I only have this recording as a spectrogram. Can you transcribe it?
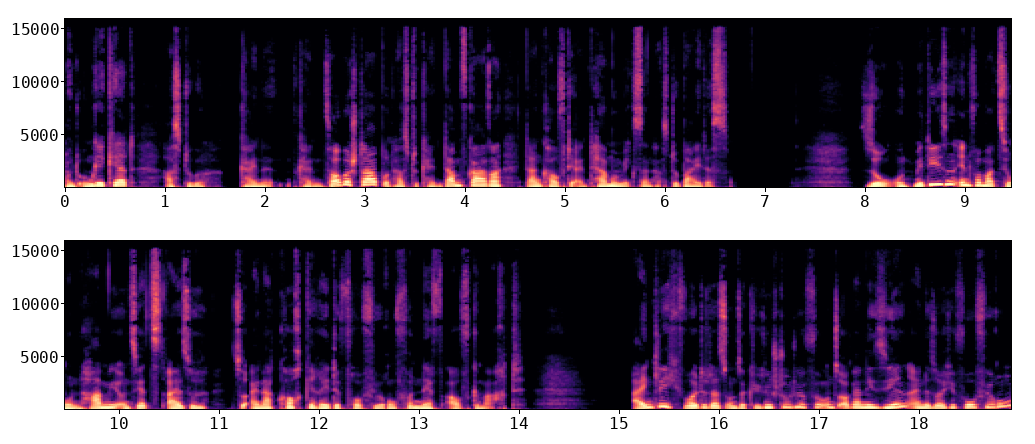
Und umgekehrt hast du keine, keinen Zauberstab und hast du keinen Dampfgarer, dann kauf dir einen Thermomix, dann hast du beides. So, und mit diesen Informationen haben wir uns jetzt also zu einer Kochgerätevorführung von Neff aufgemacht. Eigentlich wollte das unser Küchenstudio für uns organisieren, eine solche Vorführung.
